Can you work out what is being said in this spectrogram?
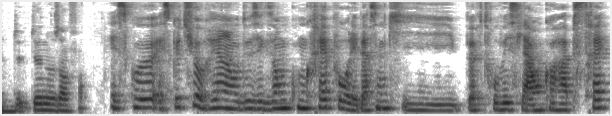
de nos enfants. Est-ce que, est que tu aurais un ou deux exemples concrets pour les personnes qui peuvent trouver cela encore abstrait,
